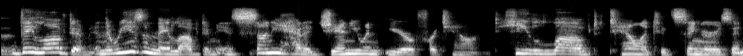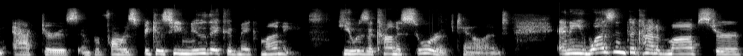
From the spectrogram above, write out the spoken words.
they loved him, and the reason they loved him is Sonny had a genuine ear for talent. He loved talented singers and actors and performers because he knew they could make money He was a connoisseur of talent. And he wasn't the kind of mobster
